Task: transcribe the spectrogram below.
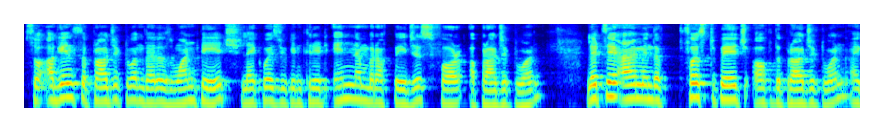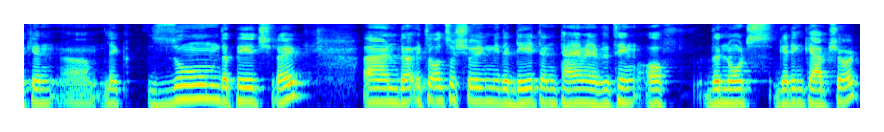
So against the project one there is one page. Likewise you can create n number of pages for a project one. Let's say i'm in the first page of the project one. I can um, like zoom the page right? And uh, it's also showing me the date and time and everything of the notes getting captured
